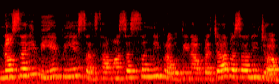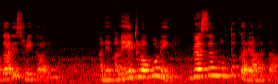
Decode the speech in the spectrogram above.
નવસારી બીએપીએ સંસ્થામાં સત્સંગની પ્રવૃત્તિના પ્રચાર પ્રસારની જવાબદારી સ્વીકારી અને અનેક લોકોને વ્યસન મુક્ત કર્યા હતા.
